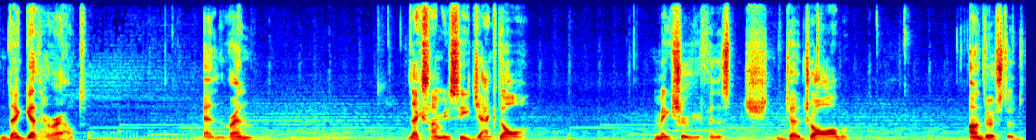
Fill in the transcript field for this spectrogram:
Then get her out. And Ren. Next time you see Jackdaw, make sure you finish the job. Understood.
